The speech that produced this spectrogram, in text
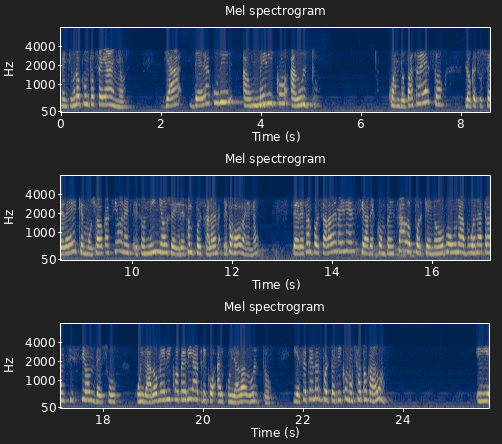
21.6 años, ya debe acudir a un médico adulto. Cuando pasa eso, lo que sucede es que en muchas ocasiones esos niños regresan por sala, de, esos jóvenes, ¿no? Regresan por sala de emergencia descompensados porque no hubo una buena transición de su cuidado médico pediátrico al cuidado adulto. Y ese tema en Puerto Rico no se ha tocado. Y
